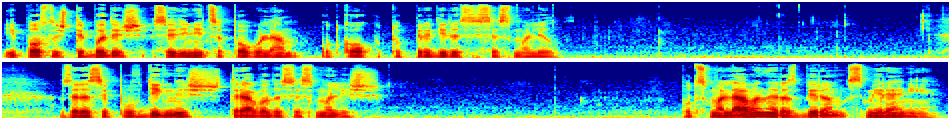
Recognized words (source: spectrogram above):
И после ще бъдеш с единица по-голям, отколкото преди да си се смалил. За да се повдигнеш, трябва да се смалиш. Под смаляване разбирам смирение –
